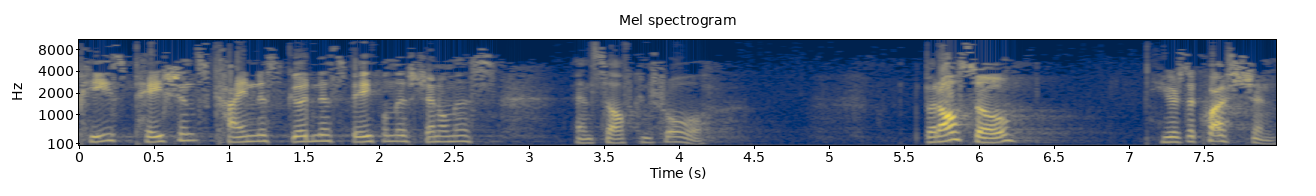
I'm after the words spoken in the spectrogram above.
peace, patience, kindness, goodness, faithfulness, gentleness, and self-control. But also, here's a question.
